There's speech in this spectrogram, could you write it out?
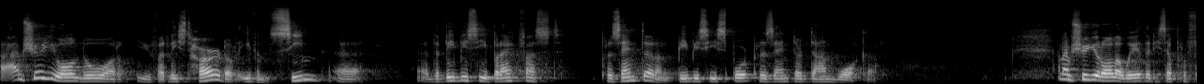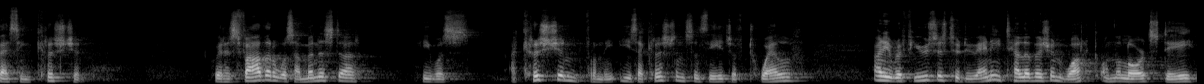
I'm sure you all know, or you've at least heard, or even seen uh, uh, the BBC Breakfast presenter and BBC Sport presenter Dan Walker. And I'm sure you're all aware that he's a professing Christian. Where his father was a minister, he was a Christian from the, he's a Christian since the age of 12, and he refuses to do any television work on the Lord's day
